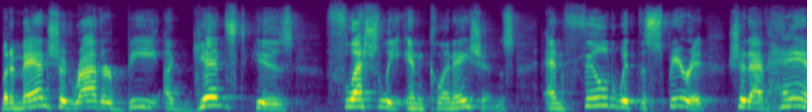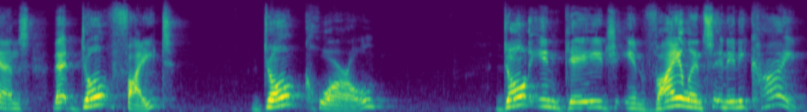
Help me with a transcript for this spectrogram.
But a man should rather be against his fleshly inclinations and filled with the Spirit, should have hands that don't fight, don't quarrel, don't engage in violence in any kind.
